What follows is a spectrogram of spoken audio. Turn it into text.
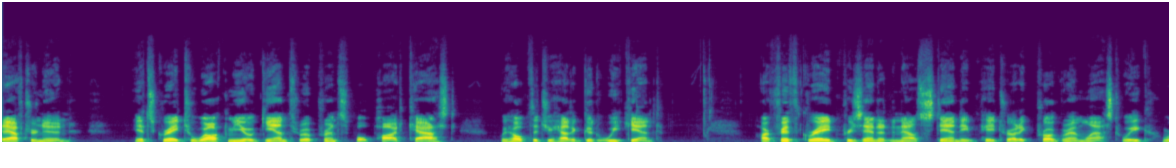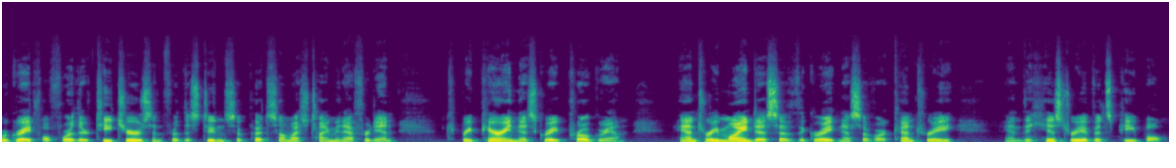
afternoon. It's great to welcome you again through a Principal podcast. We hope that you had a good weekend. Our fifth grade presented an outstanding patriotic program last week. We're grateful for their teachers and for the students who put so much time and effort in to preparing this great program and to remind us of the greatness of our country and the history of its people.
